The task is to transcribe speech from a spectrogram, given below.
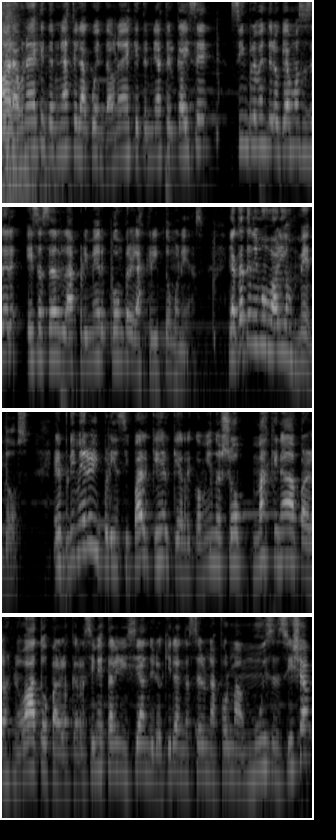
Ahora, una vez que terminaste la cuenta, una vez que terminaste el KIC, simplemente lo que vamos a hacer es hacer la primer compra de las criptomonedas. Y acá tenemos varios métodos. El primero y principal, que es el que recomiendo yo más que nada para los novatos, para los que recién están iniciando y lo quieran hacer de una forma muy sencilla,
